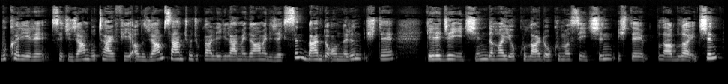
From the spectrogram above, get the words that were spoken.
bu kariyeri seçeceğim, bu terfiyi alacağım. Sen çocuklarla ilgilenmeye devam edeceksin. Ben de onların işte geleceği için, daha iyi okullarda okuması için, işte bla bla için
